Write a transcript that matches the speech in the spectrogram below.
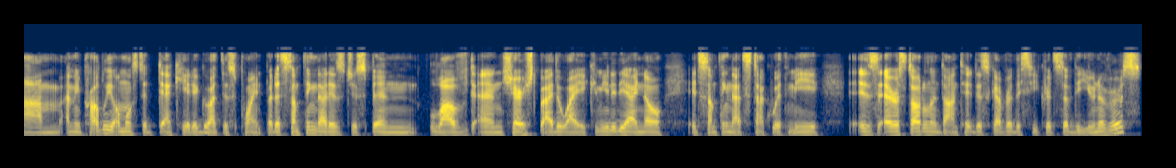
um, I mean, probably almost a decade ago at this point, but it's something that has just been loved and cherished by the YA community. I know it's something that stuck with me. Is Aristotle and Dante discover the secrets of the universe?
